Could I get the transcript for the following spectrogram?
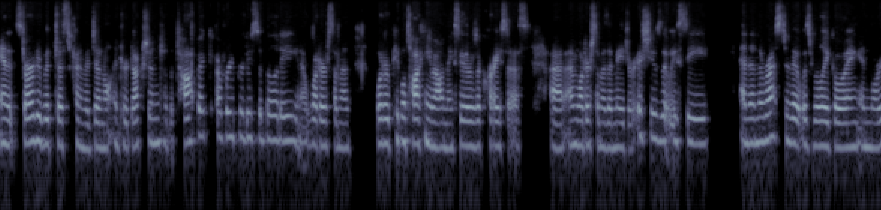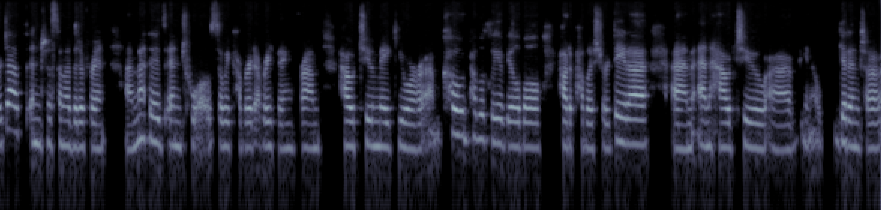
And it started with just kind of a general introduction to the topic of reproducibility. You know, what are some of, what are people talking about when they say there's a crisis? Uh, and what are some of the major issues that we see? And then the rest of it was really going in more depth into some of the different uh, methods and tools. So we covered everything from how to make your um, code publicly available, how to publish your data, um, and how to uh, you know, get into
